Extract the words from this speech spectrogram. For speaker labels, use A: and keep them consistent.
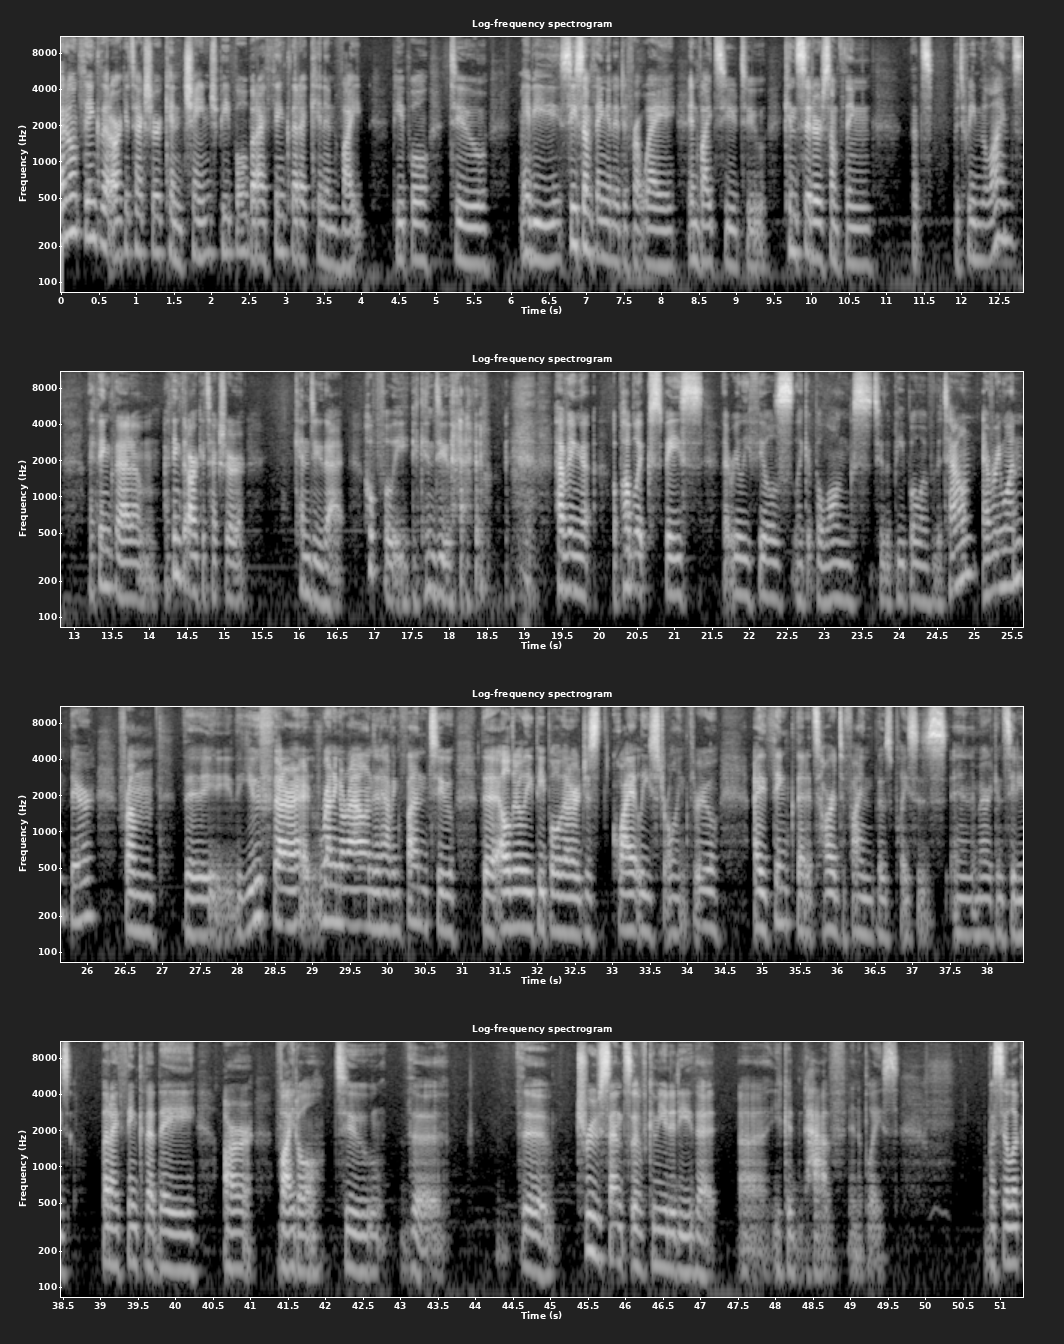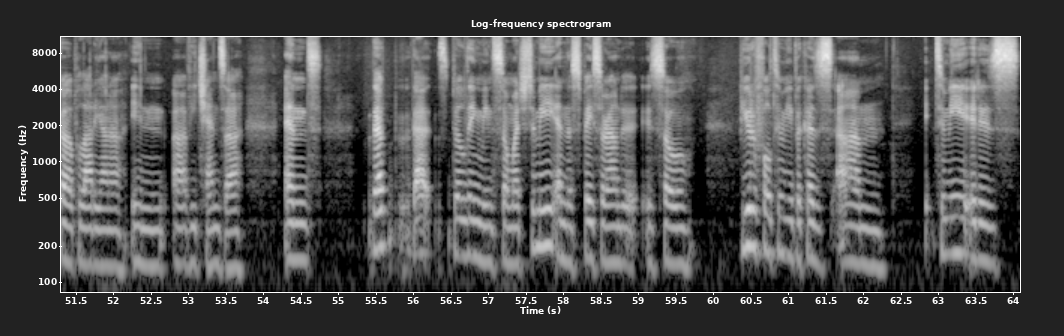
A: I don't think that architecture can change people, but I think that it can invite people to maybe see something in a different way, invites you to consider something that's between the lines. I think that um, I think that architecture can do that. Hopefully, it can do that. Having a, a public space that really feels like it belongs to the people of the town, everyone there, from the the youth that are running around and having fun to the elderly people that are just quietly strolling through. I think that it's hard to find those places in American cities, but I think that they are vital to the the true sense of community that uh, you could have in a place. Basilica Palladiana in uh, Vicenza, and that that building means so much to me, and the space around it is so beautiful to me because um, to me it is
